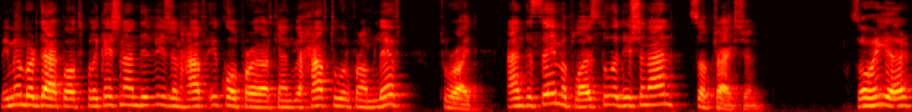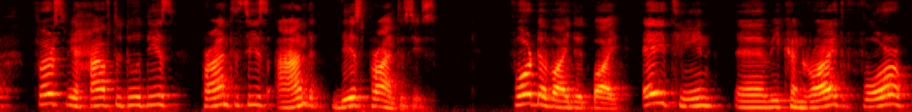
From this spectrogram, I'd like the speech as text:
Remember that multiplication and division have equal priority and we have to work from left to right. And the same applies to addition and subtraction. So here, first we have to do this parentheses and this parentheses. 4 divided by 18, uh, we can write 4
